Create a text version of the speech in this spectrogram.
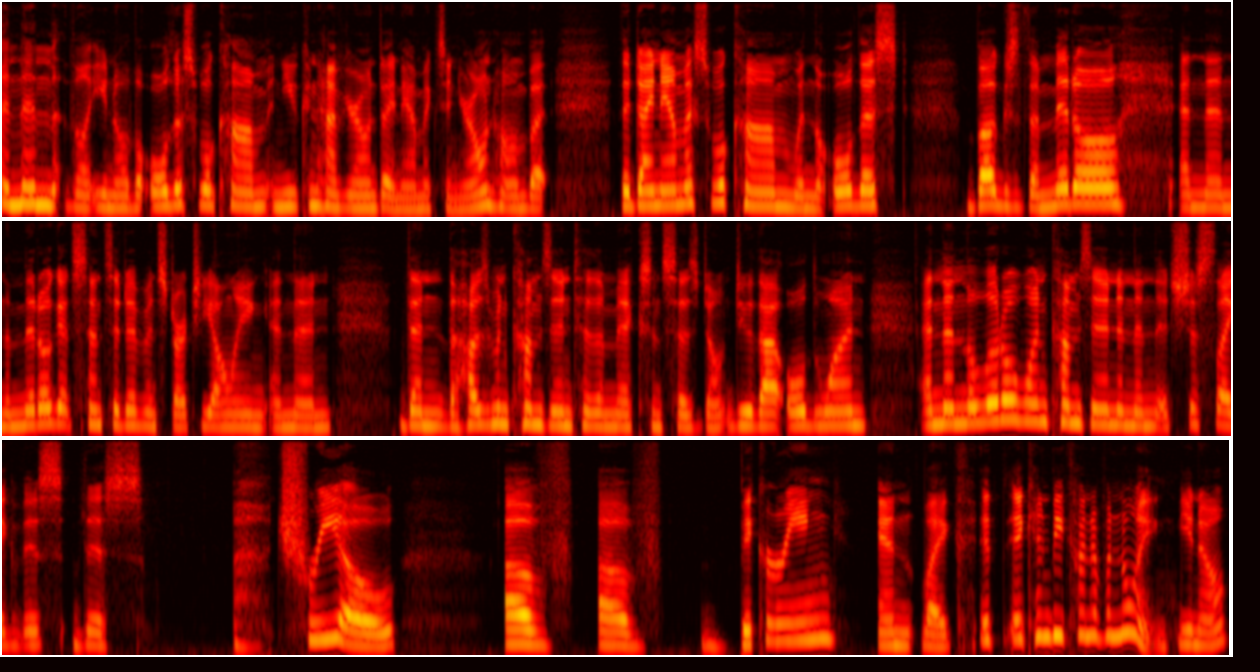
and then the, you know the oldest will come and you can have your own dynamics in your own home but the dynamics will come when the oldest bugs the middle and then the middle gets sensitive and starts yelling and then then the husband comes into the mix and says don't do that old one. And then the little one comes in and then it's just like this this trio of of bickering and like it, it can be kind of annoying you know?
